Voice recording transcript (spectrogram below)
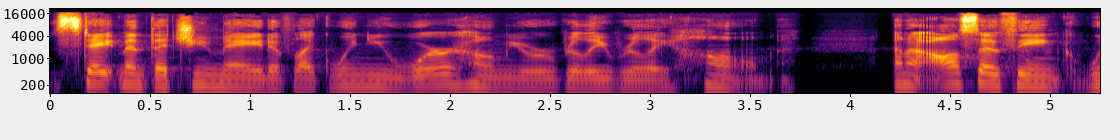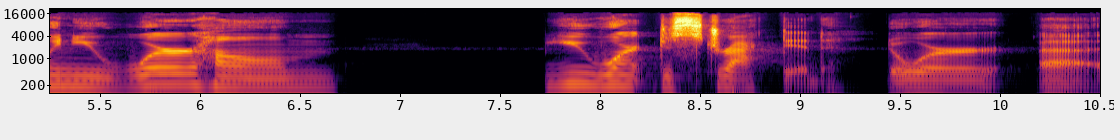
statement that you made of like when you were home, you were really really home. And I also think when you were home, you weren't distracted or uh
